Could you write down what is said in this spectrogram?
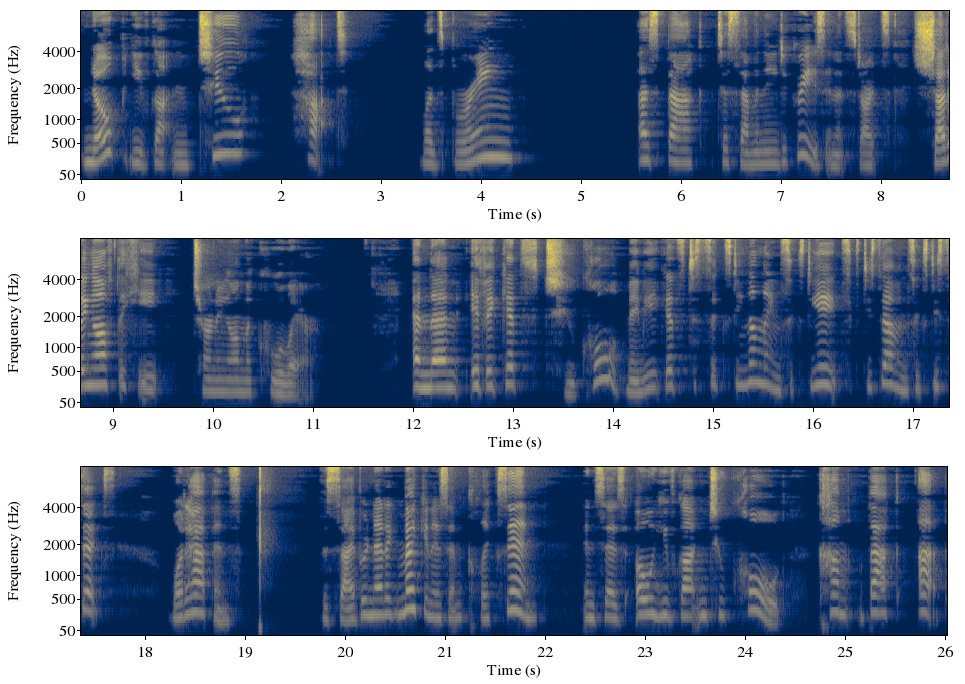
Nope, you've gotten too hot. Let's bring us back to 70 degrees. And it starts shutting off the heat, turning on the cool air. And then if it gets too cold, maybe it gets to 69, 68, 67, 66, what happens? The cybernetic mechanism clicks in and says, Oh, you've gotten too cold. Come back up.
